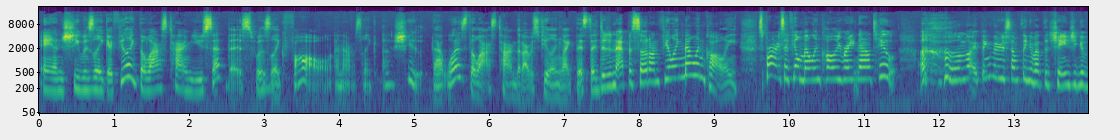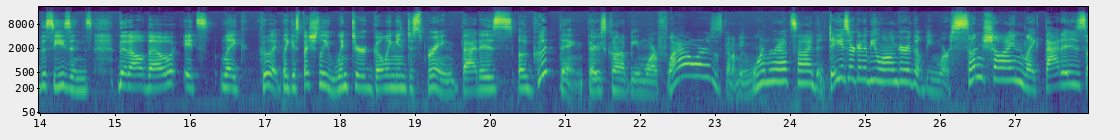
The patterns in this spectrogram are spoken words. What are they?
And she was like, I feel like the last time you said this was like fall. And I was like, oh shoot that was the last time that I was feeling like this. I did an episode on feeling melancholy. Surprise, I feel melancholy right now too. Um, I think there's something about the changing of the seasons that although it's like good, like especially winter going into spring, that is a good thing. There's gonna be more flowers, it's gonna be warmer outside, the days are gonna be longer, there'll be more sunshine. Like that is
